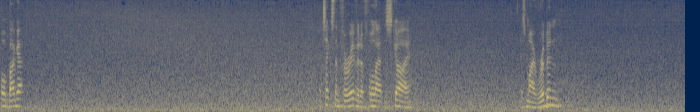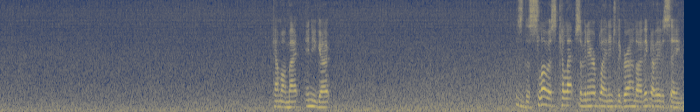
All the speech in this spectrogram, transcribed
Poor bugger. Takes them forever to fall out the sky. There's my ribbon. Come on, mate. In you go. This is the slowest collapse of an aeroplane into the ground I think I've ever seen.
